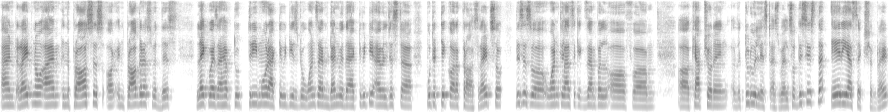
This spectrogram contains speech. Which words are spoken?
And right now I'm in the process or in progress with this likewise i have two three more activities to do once i'm done with the activity i will just uh, put a tick or a cross right so this is uh, one classic example of um, uh, capturing the to-do list as well. So this is the area section, right?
